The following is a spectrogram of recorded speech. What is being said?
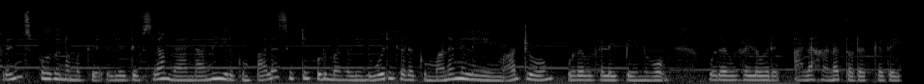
ஃப்ரெண்ட்ஸ் போதும் நமக்கு. ரிலேட்டிவ்ஸ்லாம் வேண்டான்னு இருக்கும். பல சிட்டி குடும்பங்களில் ஊறி கிடக்கும் மனநிலையை மாற்றுவோம். உறவுகளை பேணுவோம். உறவுகள் ஒரு அழகான தொடர்கதை.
